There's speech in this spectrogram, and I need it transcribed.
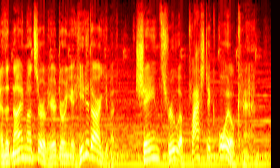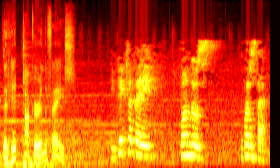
and that nine months earlier, during a heated argument, Shane threw a plastic oil can that hit Tucker in the face. He picked up a one of those what is that?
